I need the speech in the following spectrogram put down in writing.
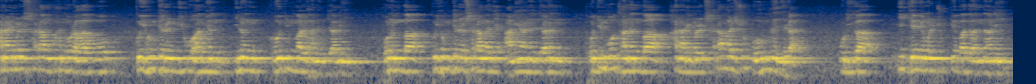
하나님을 사랑하노라 하고 그 형제를 미워하면 이는 거짓말하는 자니 보는 바 그 형제를 사랑하지 아니하는 자는 보지 못하는 바 하나님을 사랑할 수 없느니라 우리가 이 계명을 주께 받았나니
